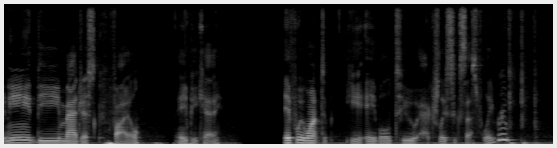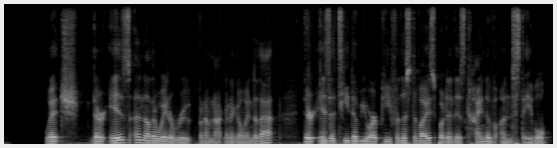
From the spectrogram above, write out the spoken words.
we need the Magisk file, APK, if we want to be able to actually successfully root. Which there is another way to root, but I'm not going to go into that. There is a TWRP for this device, but it is kind of unstable.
